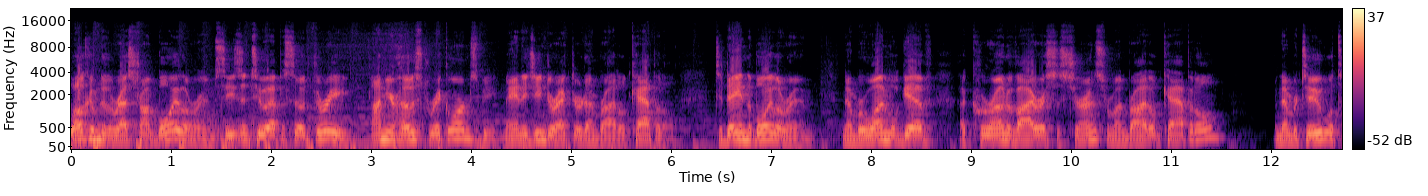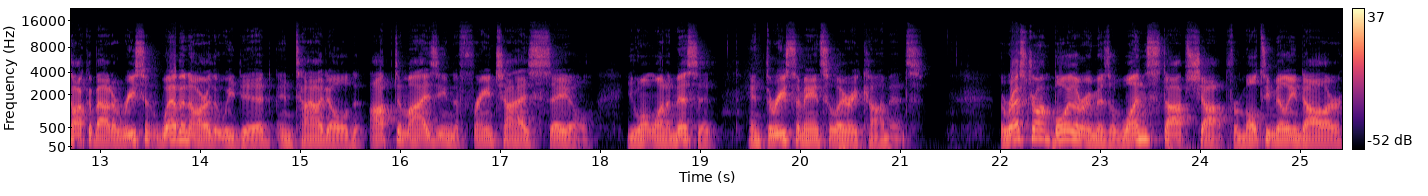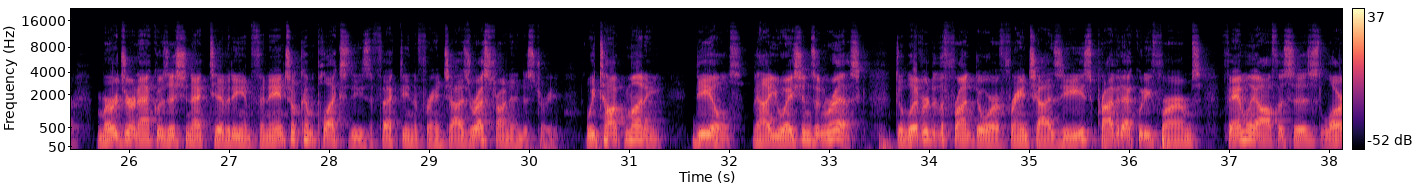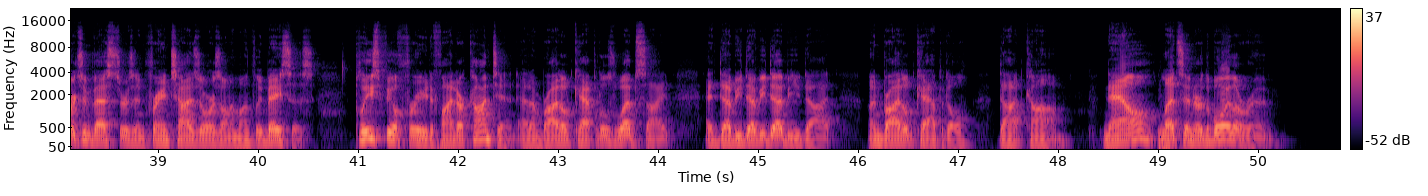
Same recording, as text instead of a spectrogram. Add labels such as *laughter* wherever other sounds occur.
Welcome to the Restaurant Boiler Room, Season 2, Episode 3. I'm your host, Rick Ormsby, Managing Director at Unbridled Capital. Today in the Boiler Room, number one, we'll give a coronavirus assurance from Unbridled Capital. Number two, we'll talk about a recent webinar that we did entitled Optimizing the Franchise Sale. You won't want to miss it. And three, some ancillary comments. The Restaurant Boiler Room is a one stop shop for multi million dollar merger and acquisition activity and financial complexities affecting the franchise restaurant industry. We talk money, deals, valuations, and risk delivered to the front door of franchisees, private equity firms, family offices, large investors, and franchisors on a monthly basis. Please feel free to find our content at Unbridled Capital's website at www.unbridledcapital.com. Now, let's enter the boiler room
